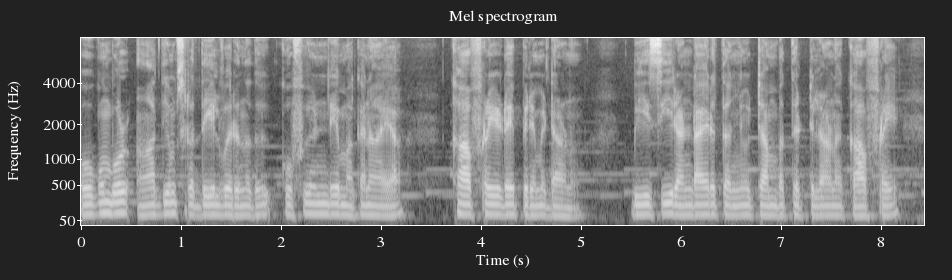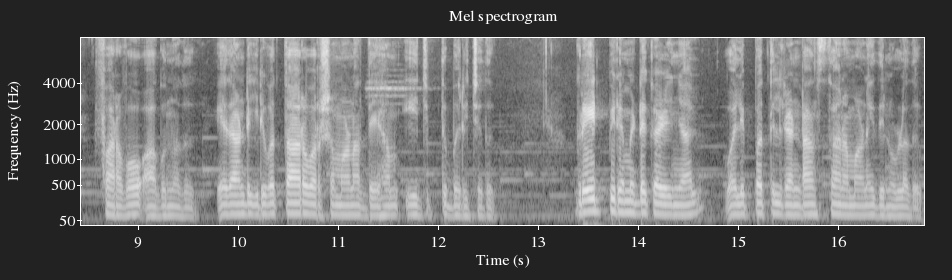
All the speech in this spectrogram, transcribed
പോകുമ്പോൾ ആദ്യം ശ്രദ്ധയിൽ വരുന്നത് കുഫുവിന്റെ മകനായ കാഫ്രയുടെ പിരമിഡാണ്. ബി സി രണ്ടായിരത്തി അഞ്ഞൂറ്റമ്പത്തെട്ടിലാണ് കാഫ്രെ ഫറവോ ആകുന്നത്. ഏതാണ്ട് ഇരുപത്താറ് വർഷമാണ് അദ്ദേഹം ഈജിപ്ത് ഭരിച്ചത്. ഗ്രേറ്റ് പിരമിഡ് കഴിഞ്ഞാൽ വലിപ്പത്തിൽ രണ്ടാം സ്ഥാനമാണ് ഇതിനുള്ളത്.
